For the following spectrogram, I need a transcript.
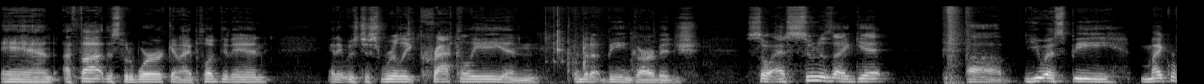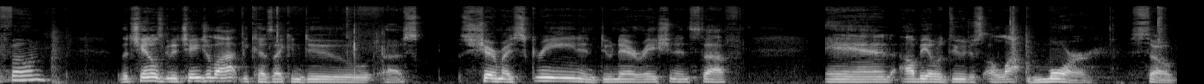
And I thought this would work and I plugged it in and it was just really crackly and ended up being garbage. So as soon as I get a USB microphone, the channel is going to change a lot because I can do uh, share my screen and do narration and stuff. And I'll be able to do just a lot more. So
